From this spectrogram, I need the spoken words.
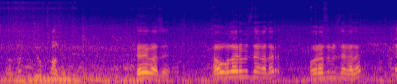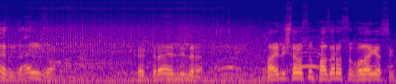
Kızıl Türk gazı. Köy gazı. Tavuklarımız ne kadar? Horozumuz ne kadar? 50 lira 50 lira. 40 lira 50 lira. Hayırlı işler olsun, pazar olsun, kolay gelsin.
